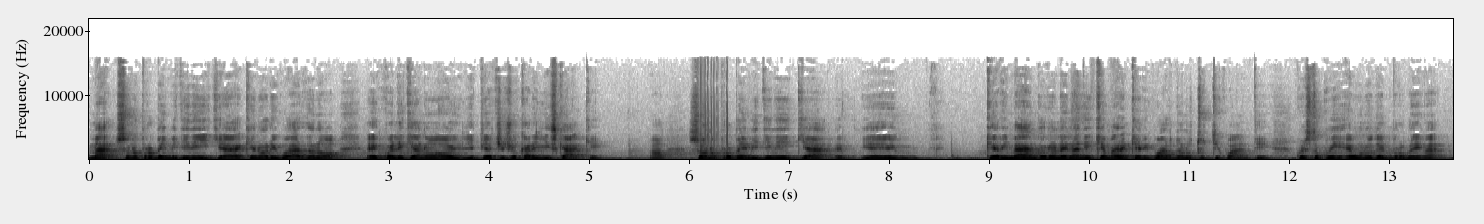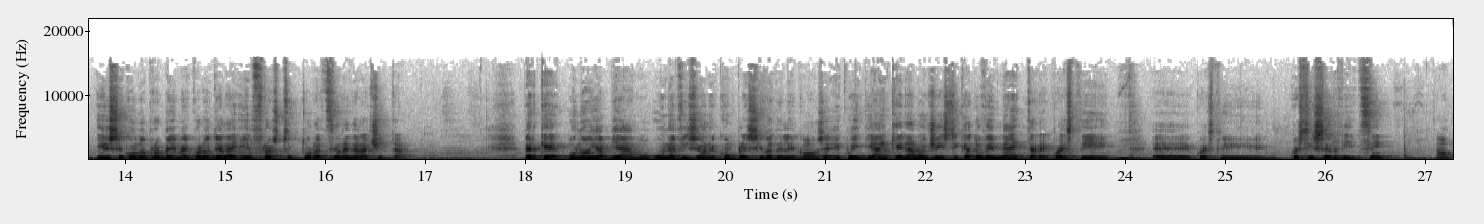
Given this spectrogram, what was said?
ma sono problemi di nicchia che non riguardano eh, quelli che hanno, gli piace giocare gli scacchi. No? Sono problemi di nicchia eh, eh che rimangono nella nicchia ma che riguardano tutti quanti. Questo qui è uno del problema. Il secondo problema è quello della infrastrutturazione della città perché o noi abbiamo una visione complessiva delle cose e quindi anche la logistica dove mettere questi, eh, questi, questi servizi, No?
